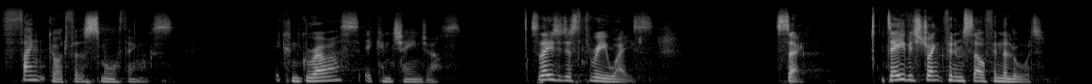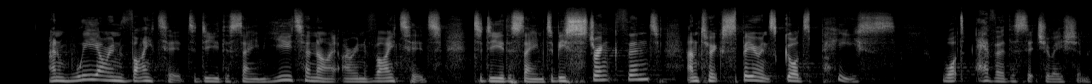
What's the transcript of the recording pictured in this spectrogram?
thank God for the small things. It can grow us, it can change us. So, those are just three ways. So, David strengthened himself in the Lord. And we are invited to do the same. You tonight are invited to do the same, to be strengthened and to experience God's peace, whatever the situation.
